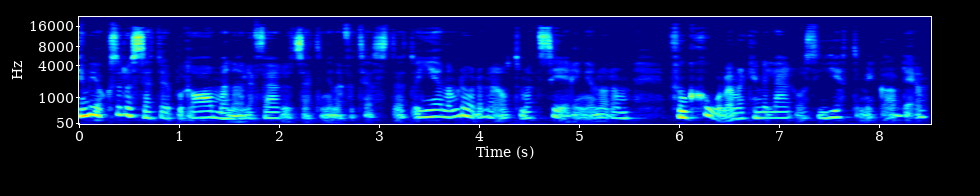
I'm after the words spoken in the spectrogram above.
kan vi också då sätta upp ramarna eller förutsättningarna för testet och genom då de här automatiseringen och de funktionerna kan vi lära oss jättemycket av det.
